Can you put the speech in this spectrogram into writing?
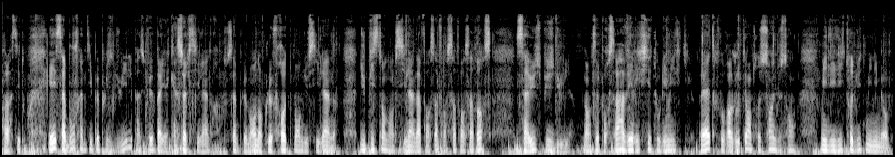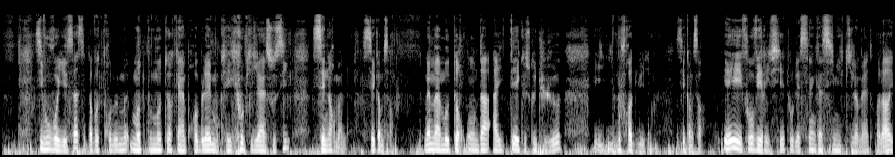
Voilà, c'est tout. Et ça bouffe un petit peu plus d'huile parce que bah, il n'y a qu'un seul cylindre, tout simplement. Donc le frottement du cylindre, du piston dans le cylindre à force, à force, à force, à force, ça use plus d'huile. Donc c'est pour ça, à vérifier tous les 1000 km, il faut rajouter entre 100 et 200 ml d'huile minimum. Si vous voyez ça, c'est pas votre moteur qui a un problème ou qu'il a un souci, c'est normal. C'est comme ça. Même un moteur Honda high-tech, ce que tu veux, il, bouffera de l'huile. C'est comme ça. Et il faut vérifier tous les 5 à 6 000 km. Voilà, il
